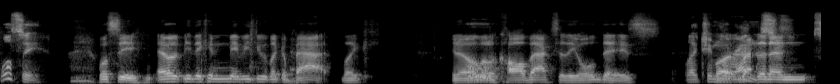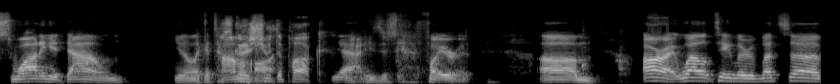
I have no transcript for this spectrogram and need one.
We'll see. We'll see. They can maybe do like a bat like you know Ooh. a little callback to the old days. Like Jim rather than swatting it down you know, like a tomahawk. He's gonna shoot the puck. Yeah, he's just gonna fire it. Um, all right. Well, Taylor, let's uh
